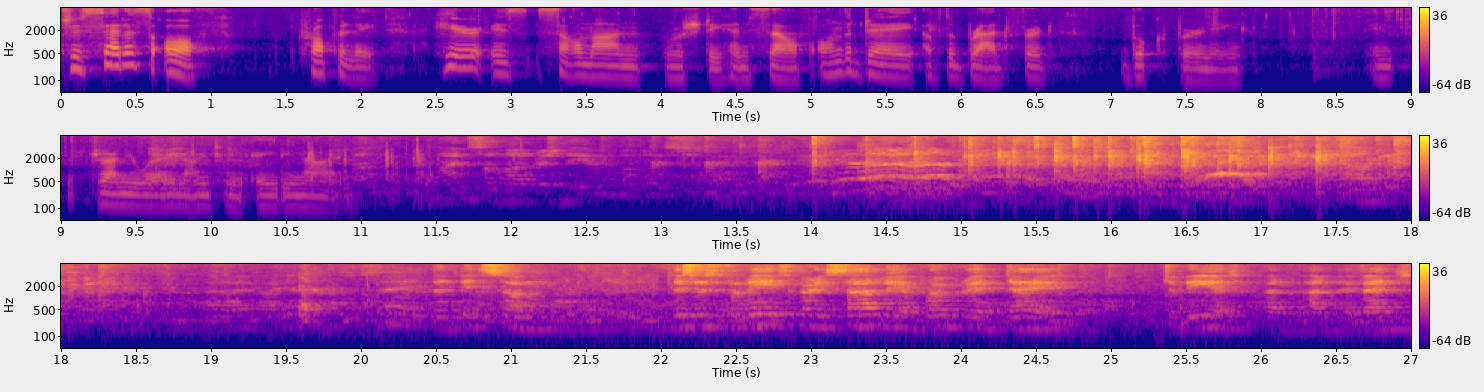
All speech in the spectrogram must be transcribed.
to set us off properly, here is Salman Rushdie himself on the day of the Bradford book burning in January 1989. I'm Salman Rushdie, I'm a novelist. Um, it's, um, this is, for me, it's a very sadly appropriate day to be at an, an event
